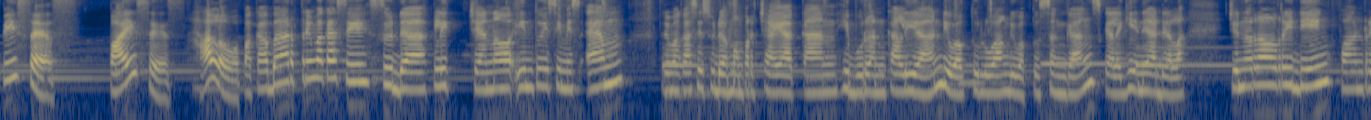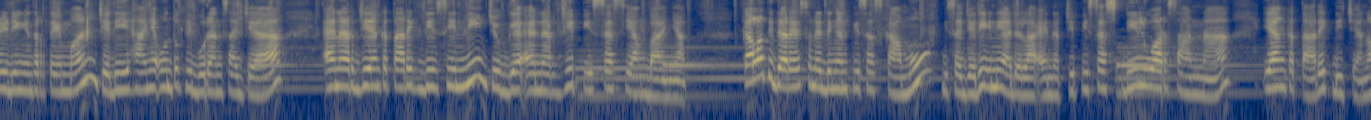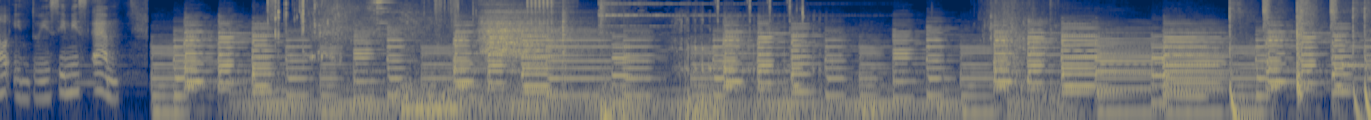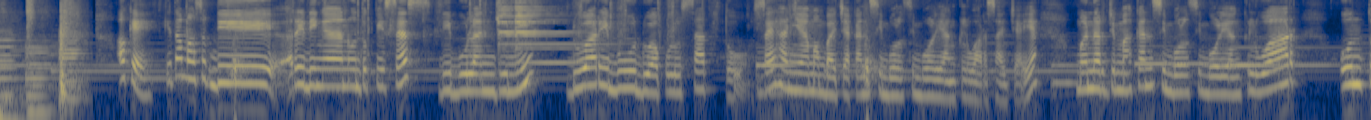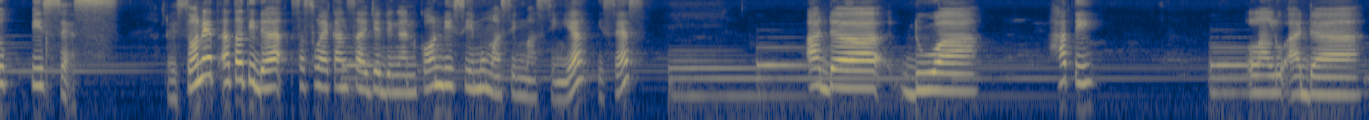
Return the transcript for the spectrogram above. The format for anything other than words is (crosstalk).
Pisces, Pisces, halo apa kabar? Terima kasih sudah klik channel Intuisi Miss M. Terima kasih sudah mempercayakan hiburan kalian di waktu luang, di waktu senggang. Sekali lagi ini adalah general reading, fun reading entertainment. Jadi hanya untuk hiburan saja. Energi yang ketarik di sini juga energi Pisces yang banyak. Kalau tidak resonate dengan Pisces kamu, bisa jadi ini adalah energi Pisces di luar sana yang ketarik di channel Intuisi Miss M. Oke, kita masuk di readingan untuk Pisces di bulan Juni 2021. Saya hanya membacakan simbol-simbol yang keluar saja ya. Menerjemahkan simbol-simbol yang keluar untuk Pisces. Resonate atau tidak, sesuaikan saja dengan kondisimu masing-masing ya, Pisces. Ada dua hati, lalu ada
